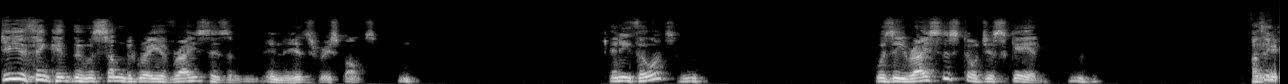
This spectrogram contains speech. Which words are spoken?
Do you think there was some degree of racism in his response? Any thoughts? Was he racist or just scared? I think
